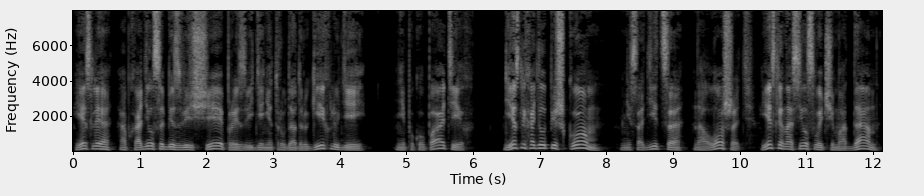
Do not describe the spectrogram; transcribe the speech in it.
если обходился без вещей, произведения труда других людей, не покупать их, если ходил пешком, не садиться на лошадь, если носил свой чемодан,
